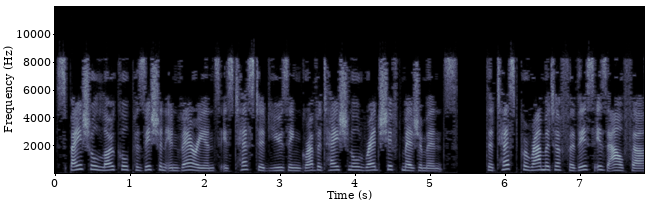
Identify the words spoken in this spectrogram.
Spatial local position invariance is tested using gravitational redshift measurements. The test parameter for this is alpha.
